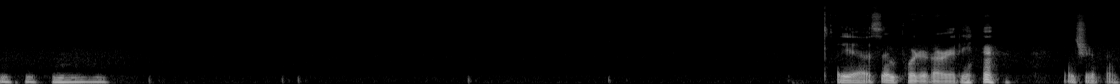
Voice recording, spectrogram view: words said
yeah, it's imported already. I'm tripping.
